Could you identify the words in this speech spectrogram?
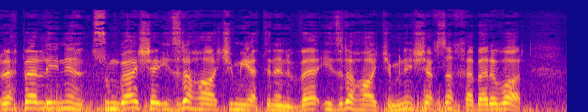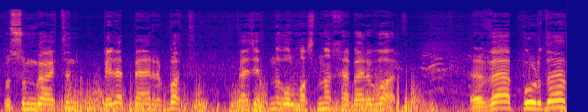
rəhbərliyinin Sumqayıt icra hakimiyyətinin və icra hakiminin şəxsən xəbəri var. Bu Sumqayıtın belə bərbad vəziyyətində olmasından xəbəri var. Və burada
